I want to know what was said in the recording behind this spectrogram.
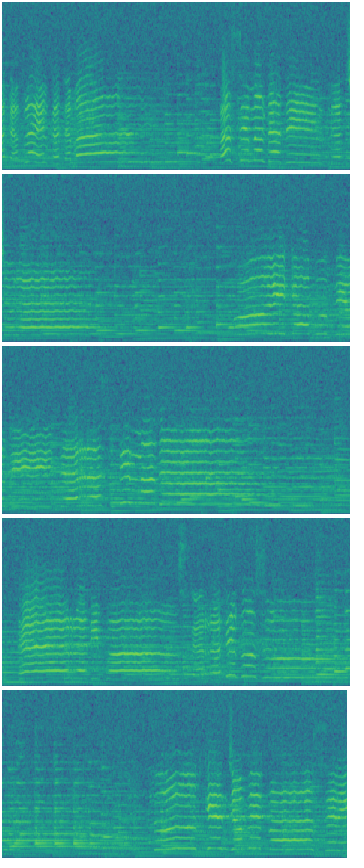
كتبلي الكتبان بس مدادي تشري Oi, capo verde, terra stimata Terra di paz, terra di gozur Tutto che in giove passerà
